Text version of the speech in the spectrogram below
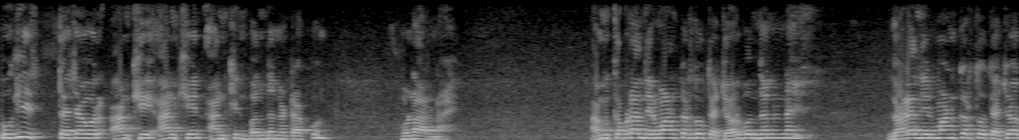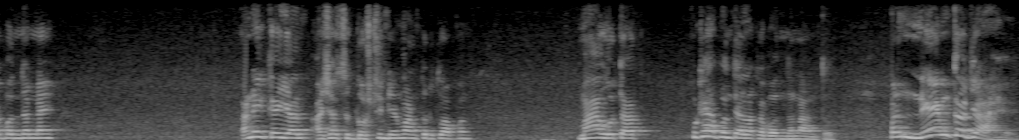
उगीच त्याच्यावर आणखी आणखीन आणखीन बंधनं टाकून होणार नाही. आम्ही कपडा निर्माण करतो त्याच्यावर बंधन नाही. गाड्या निर्माण करतो त्याच्यावर बंधन नाही. अनेक काही अशाच अशा स- गोष्टी निर्माण करतो आपण. महाग होतात. कुठे आपण त्याला का बंधनं आणतो? पण नेमकं जे आहे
